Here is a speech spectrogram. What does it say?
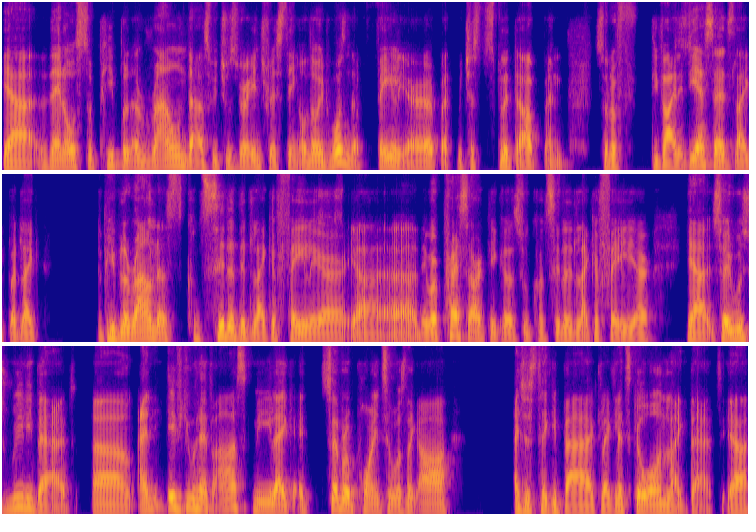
Yeah then also people around us which was very interesting although it wasn't a failure but we just split up and sort of divided the assets like but like the people around us considered it like a failure. Yeah uh, there were press articles who considered it like a failure yeah so it was really bad. Um, and if you would have asked me like at several points i was like ah i just take it back. Like let's go on like that. Yeah.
